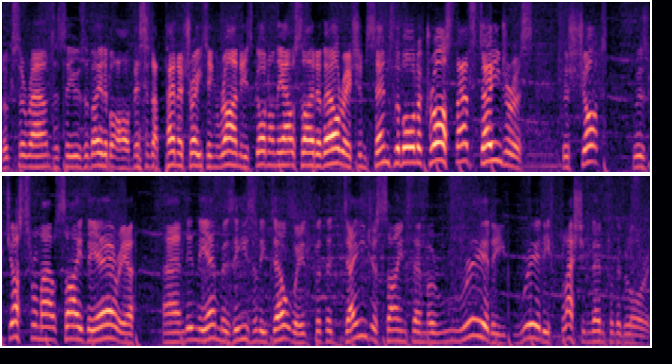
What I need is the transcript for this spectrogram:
looks around to see who's available. Oh, this is a penetrating run. He's gone on the outside of Elrich and sends the ball across. That's dangerous. The shot was just from outside the area and in the end was easily dealt with, but the danger signs then were really, really flashing then for the glory.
